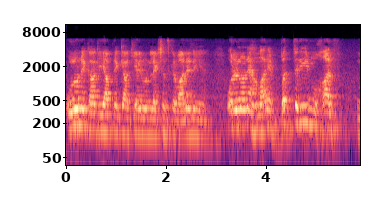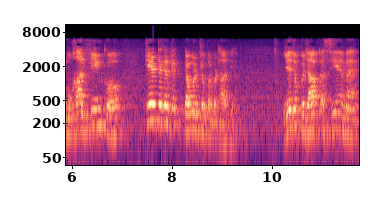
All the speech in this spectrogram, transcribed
उन्होंने कहा कि आपने क्या किया? इन्होंने इलेक्शंस करवाने नहीं हैं। और इन्होंने हमारे बदतरीन मुखालफ मुखालफी को केयर टेकर के गवर्नमेंट के ऊपर बैठा दिया। ये जो पंजाब का सीएम है,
